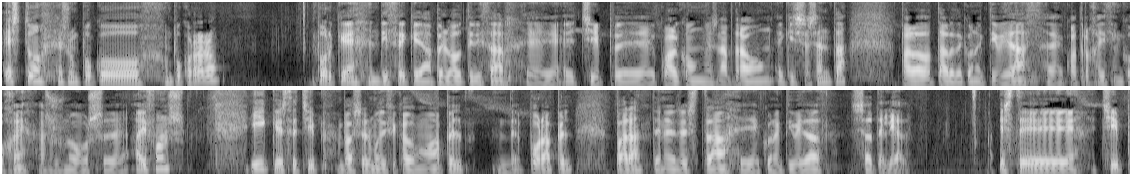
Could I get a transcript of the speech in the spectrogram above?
Esto es un poco, un poco raro porque dice que Apple va a utilizar eh, el chip eh, Qualcomm Snapdragon X60 para dotar de conectividad 4G eh, y 5G a sus nuevos iPhones y que este chip va a ser modificado por Apple para tener esta conectividad satelial. Este chip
